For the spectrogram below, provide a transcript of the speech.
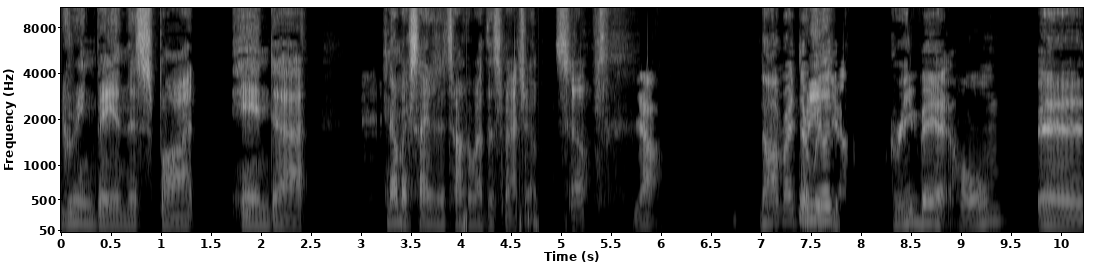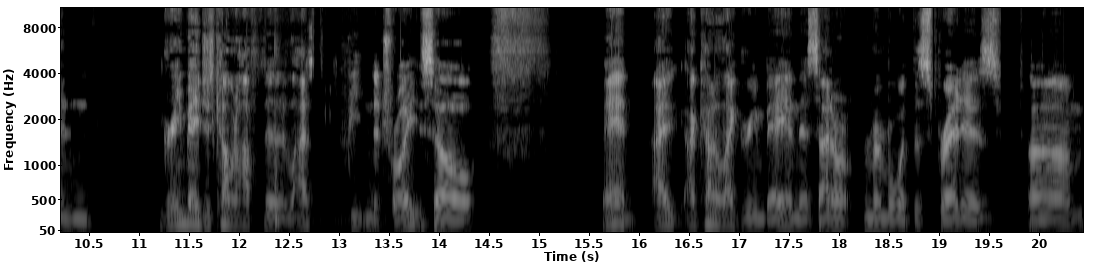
Green Bay in this spot, and uh, and I'm excited to talk about this matchup. So yeah, no, I'm right there with you. Green Bay at home, and Green Bay just coming off the last beat in Detroit, so. Man, I, I kind of like Green Bay in this. I don't remember what the spread is um,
